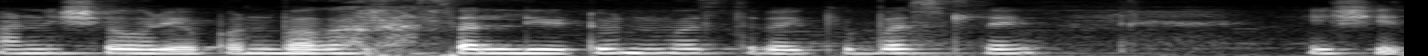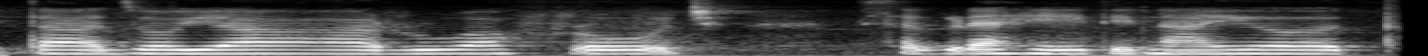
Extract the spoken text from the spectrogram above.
आणि शौर्य पण बघा कसा लेटून मस्तपैकी बसले इशिता जोया आरू अफरोज सगळे ती नायत.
